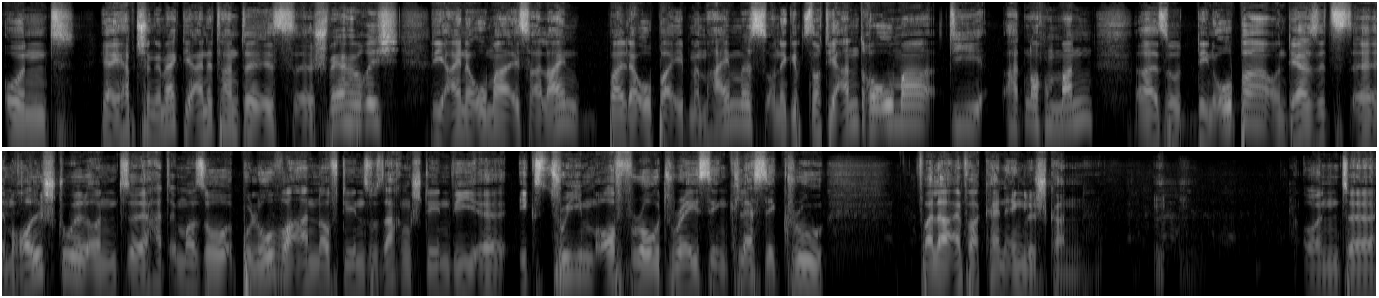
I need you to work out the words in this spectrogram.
und ja, ihr habt schon gemerkt, die eine Tante ist äh, schwerhörig, die eine Oma ist allein, weil der Opa eben im Heim ist. Und dann gibt es noch die andere Oma, die hat noch einen Mann, also den Opa, und der sitzt äh, im Rollstuhl und äh, hat immer so Pullover an, auf denen so Sachen stehen wie äh, Extreme Offroad Racing Classic Crew, weil er einfach kein Englisch kann. Und äh,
